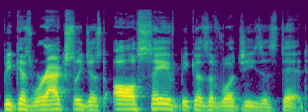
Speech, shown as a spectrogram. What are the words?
because we're actually just all saved because of what jesus did.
